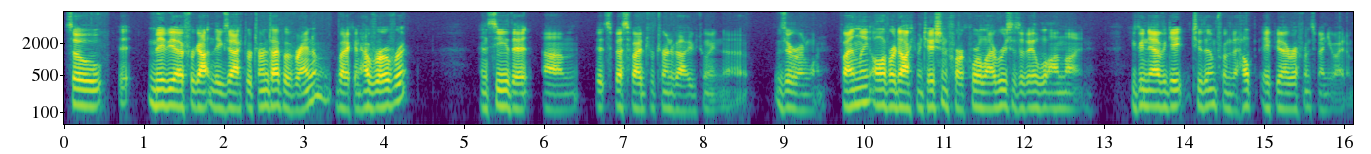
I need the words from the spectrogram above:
So it, maybe I've forgotten the exact return type of random, but I can hover over it and see that um, it specified return value between uh, 0 and 1. Finally, all of our documentation for our core libraries is available online. You can navigate to them from the Help API reference menu item.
